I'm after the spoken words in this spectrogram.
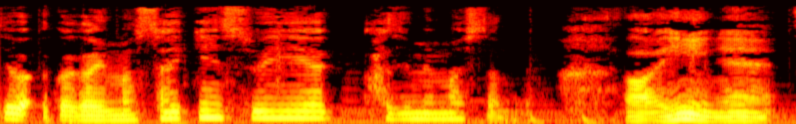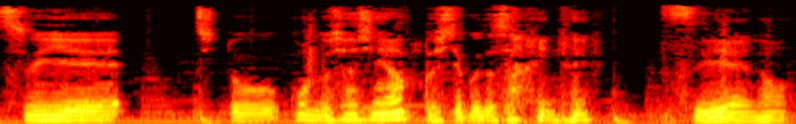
では、伺います。最近水泳始めましたの？あ、いいね。水泳。ちょっと、今度写真アップしてくださいね。水泳の。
